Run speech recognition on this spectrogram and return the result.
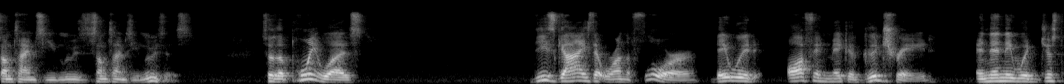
sometimes he loses, sometimes he loses. So the point was these guys that were on the floor, they would often make a good trade and then they would just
